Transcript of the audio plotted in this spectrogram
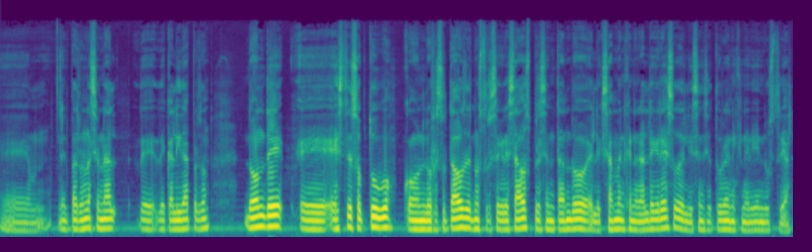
eh, el Padrón Nacional de, Calidad, perdón, donde eh, este se obtuvo con los resultados de nuestros egresados presentando el examen general de egreso de licenciatura en Ingeniería Industrial.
